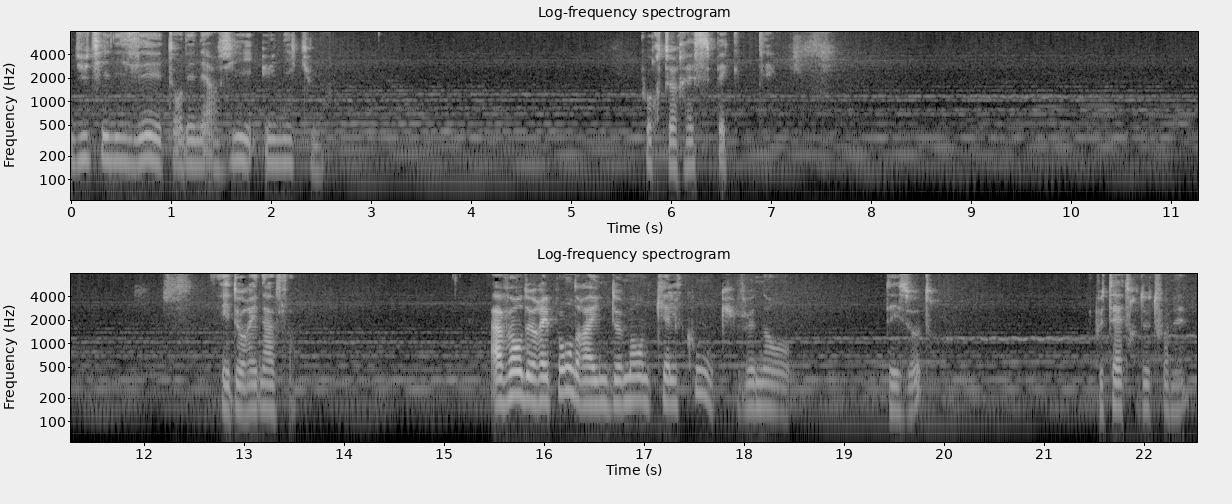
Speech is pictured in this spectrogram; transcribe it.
D'utiliser ton énergie uniquement. Pour te respecter. Et dorénavant, avant de répondre à une demande quelconque venant des autres, peut-être de toi-même,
